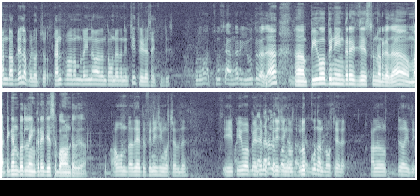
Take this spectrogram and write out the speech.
అండ్ హాఫ్ డేలో పోయవచ్చు ట్రాన్స్ఫారం లైన్ అదంతా ఉండేదాని నుంచి త్రీ డేస్ అవుతుంది ఇప్పుడు చూస్తే అందరు యూత్ కదా పిఓపిని ఎంకరేజ్ చేస్తున్నారు కదా మట్టి గణపతులు ఎంకరేజ్ చేస్తే బాగుంటుంది కదా. అవును అదే అయితే ఫినిషింగ్ వచ్చేది. ఈ పిఓపి అంటే మీకు ఫినిషింగ్ లుక్ దాంట్లో వచ్చేది. అది ఇది.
